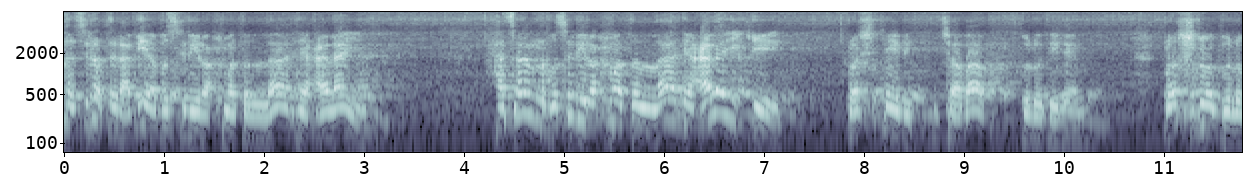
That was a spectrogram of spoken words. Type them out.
হজরত রাবিয়া বসরি রহমতুল্লাহ আলাই হাসান বসরি রহমতুল্লাহ আলাইকে প্রশ্নের জবাব তুলে দিলেন। প্রশ্নগুলো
